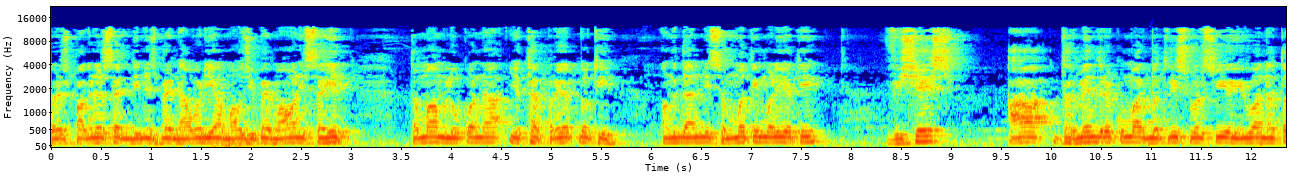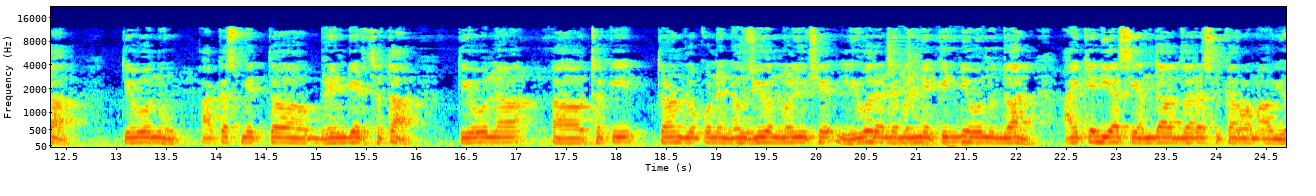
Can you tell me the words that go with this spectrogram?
હર્ષ પાગડર સાહેબ, દિનેશભાઈ નાવડિયા, માવજીભાઈ માવાણી સહિત તમામ લોકોના યથાર્થ પ્રયત્નોથી અંગદાનની સંમતિ મળી હતી. વિશેષ આ ધર્મેન્દ્ર કુમાર બત્રીસ વર્ષીય યુવાન હતા. તેઓનું આકસ્મિક બ્રેન્ડેડ થતા તેઓના થકી ત્રણ લોકોને નવજીવન મળ્યું છે. લીવર અને બંને કિડનીઓનું દાન આઈકેડીઆરસી અમદાવાદ દ્વારા સ્વીકારવામાં આવ્યું હતું.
